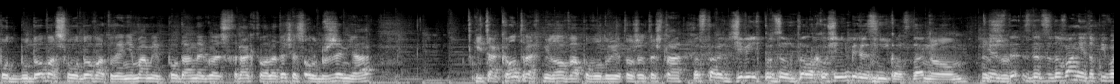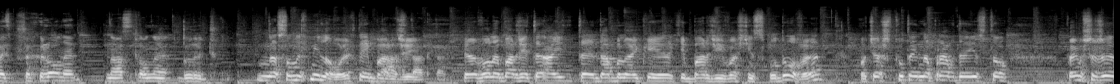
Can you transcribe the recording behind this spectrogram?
podbudowa słodowa, tutaj nie mamy podanego ekstraktu, ale też jest olbrzymia. I ta kontra chmielowa powoduje to, że też ta, No stary, 9% to alkohol się nie bierze znikąd, tak? no, że, zdecydowanie to piwo jest przechylone na stronę goryczki. Na stronę chmielową, jak najbardziej. Tak, tak, tak. Ja wolę bardziej te, te double IPA takie bardziej właśnie słodowe, chociaż tutaj naprawdę jest to, powiem szczerze,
